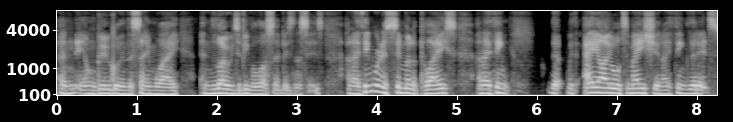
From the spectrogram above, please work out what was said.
and on Google in the same way, and loads of people lost their businesses. And I think we're in a similar place. And I think that with AI automation, I think that it's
